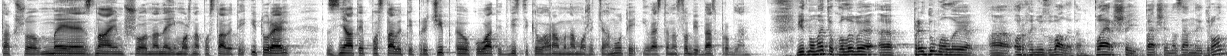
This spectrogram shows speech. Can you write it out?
Так що ми знаємо, що на неї можна поставити і турель, зняти, поставити причіп, евакувати 200 кг вона може тягнути і вести на собі без проблем. Від моменту, коли ви е, придумали, е, організували там перший, перший наземний дрон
